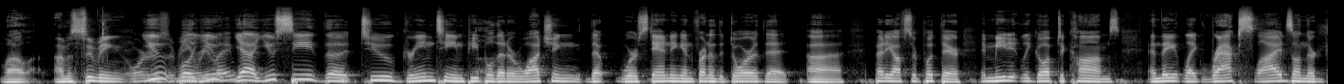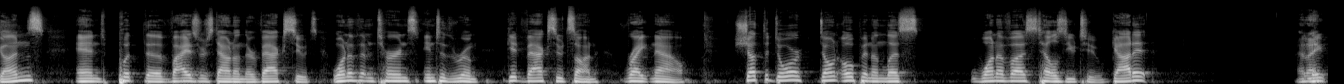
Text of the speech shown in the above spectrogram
Well, I'm assuming orders You are being well, you relayed. yeah, you see the two green team people that are watching that were standing in front of the door that uh, petty officer put there immediately go up to comms and they like rack slides on their guns and put the visors down on their vac suits. One of them turns into the room. Get vac suits on right now. Shut the door. Don't open unless one of us tells you to. Got it? and they- I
